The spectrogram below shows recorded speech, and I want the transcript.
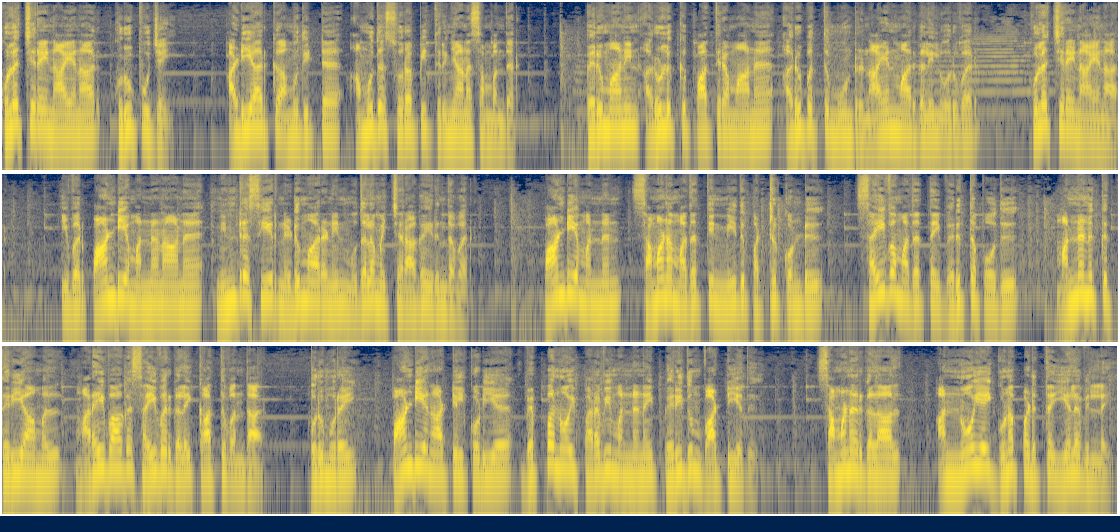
குலச்சிறை நாயனார் குருபூஜை அடியார்க்கு அமுதிட்ட அமுத சுரப்பி திருஞான சம்பந்தர். பெருமானின் அருளுக்கு பாத்திரமான அறுபத்து மூன்று நாயன்மார்களில் ஒருவர் குலச்சிறை நாயனார். இவர் பாண்டிய மன்னனான நின்ற சீர் நெடுமாறனின் முதலமைச்சராக இருந்தவர். பாண்டிய மன்னன் சமண மதத்தின் மீது பற்றுக்கொண்டு சைவ மதத்தை வெறுத்தபோது மன்னனுக்கு தெரியாமல் மறைவாக சைவர்களை காத்து வந்தார். ஒருமுறை பாண்டிய நாட்டில் கொடிய வெப்ப நோய் பரவி மன்னனை பெரிதும் வாட்டியது. சமணர்களால் அந்நோயை குணப்படுத்த இயலவில்லை.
